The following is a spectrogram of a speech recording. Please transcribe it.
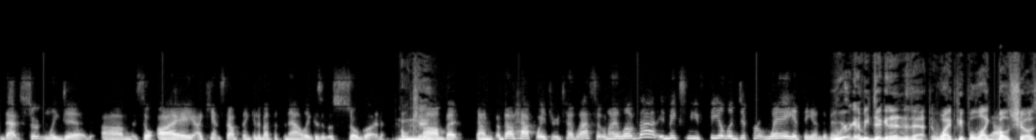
that certainly did. Um, so I I can't stop thinking about the finale because it was so good. Okay. Um, but I'm about halfway through Ted Lasso, and I love that. It makes me feel a different way at the end of it. We're going to be digging into that, why people like Yeah. both shows.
